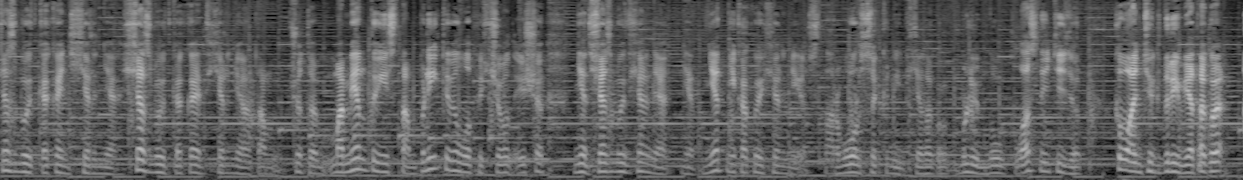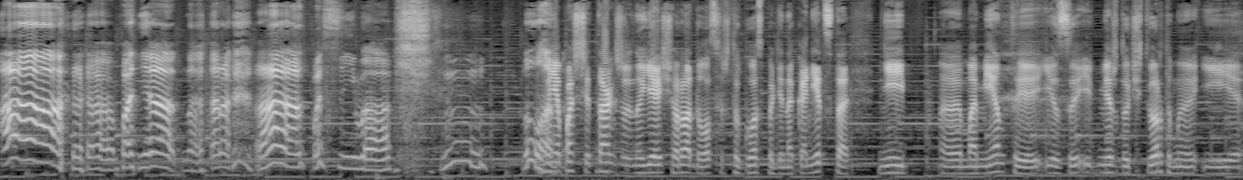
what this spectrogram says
сейчас будет какая-нибудь херня, сейчас будет какая-то херня, там что-то моменты из там приквелов, из чего-то еще. Нет, сейчас будет херня. Нет, нет никакой херни. Star Wars Eclipse. Я такой, блин, ну классный тизер. Quantic Dream. Я такой, а, понятно. А, спасибо. Ну ладно. У меня почти так же, но я еще радовался, что, господи, наконец-то не э, моменты из между четвертым и,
